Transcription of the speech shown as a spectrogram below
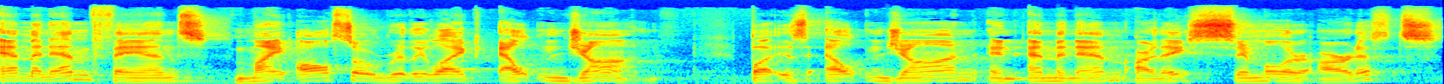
Eminem fans might also really like Elton John. But is Elton John and Eminem are they similar artists?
